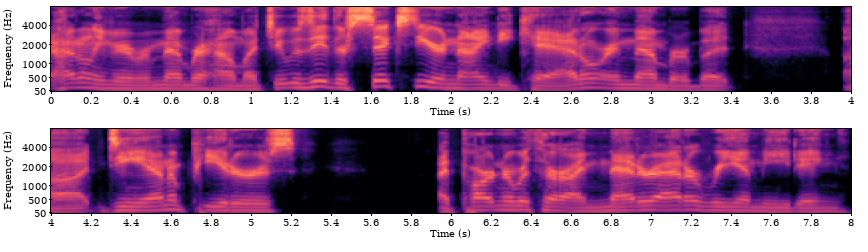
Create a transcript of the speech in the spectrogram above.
I don't even remember how much. It was either 60 or 90k. I don't remember, but uh, Deanna Peters. I partnered with her. I met her at a REIA meeting.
